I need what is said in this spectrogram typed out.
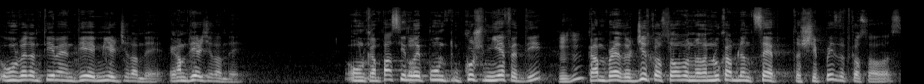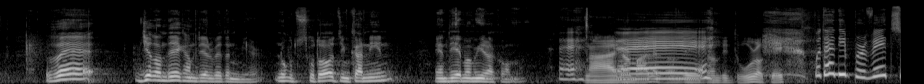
unë veten time e ndjej mirë gjithandej, e kam ndjerë gjithandej. Unë kam pas një lloj pune, kush më njeh e di, mhm. kam bredhur gjithë Kosovën, domethënë nuk kam lënë cep të Shqipërisë dhe të Kosovës. Dhe gjithandej e kam ndjerë veten mirë. Nuk diskutohet që në Kaninë e ndjej më mirë akoma. Na, eh. ah, normale, eh. vendi yt, okay. Po tani përveç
